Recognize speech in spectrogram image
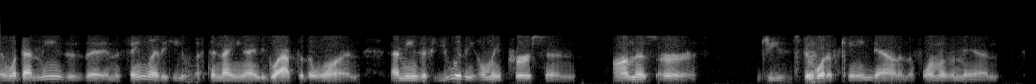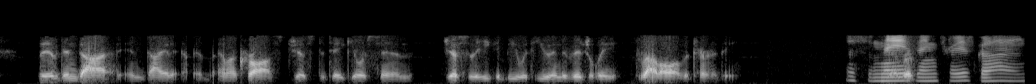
and what that means is that in the same way that he left the 99 to go after the one, that means if you were the only person on this earth, Jesus still would have came down in the form of a man lived and died and died on a cross just to take your sin, just so that he could be with you individually throughout all of eternity. That's amazing. Praise God.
